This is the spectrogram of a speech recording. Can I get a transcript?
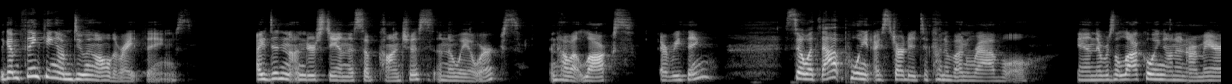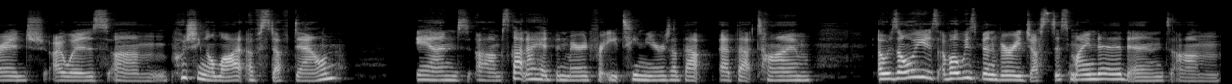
Like I'm thinking I'm doing all the right things. I didn't understand the subconscious and the way it works and how it locks everything. So at that point, I started to kind of unravel. And there was a lot going on in our marriage. I was um, pushing a lot of stuff down. And um, Scott and I had been married for 18 years at that at that time. I was always I've always been very justice minded and um,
